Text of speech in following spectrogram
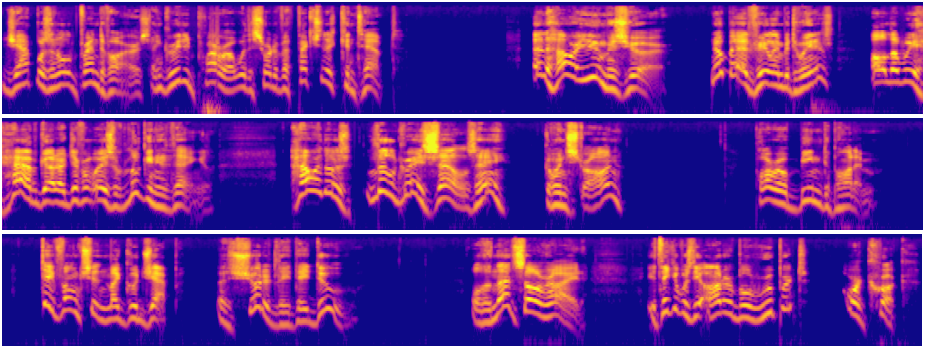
Japp was an old friend of ours, and greeted Poirot with a sort of affectionate contempt. And how are you, monsieur? No bad feeling between us, although we have got our different ways of looking at things. How are those little gray cells, eh? Going strong? Poirot beamed upon him. They function, my good Japp. Assuredly they do. Well, then that's all right. You think it was the Honorable Rupert or Crook?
